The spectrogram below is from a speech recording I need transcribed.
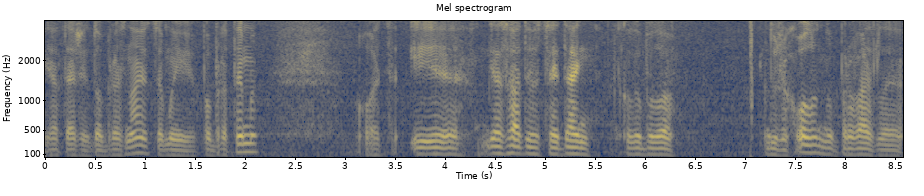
я теж їх добре знаю, це мої побратими. От. І я згадую цей день, коли було дуже холодно, привезли е,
